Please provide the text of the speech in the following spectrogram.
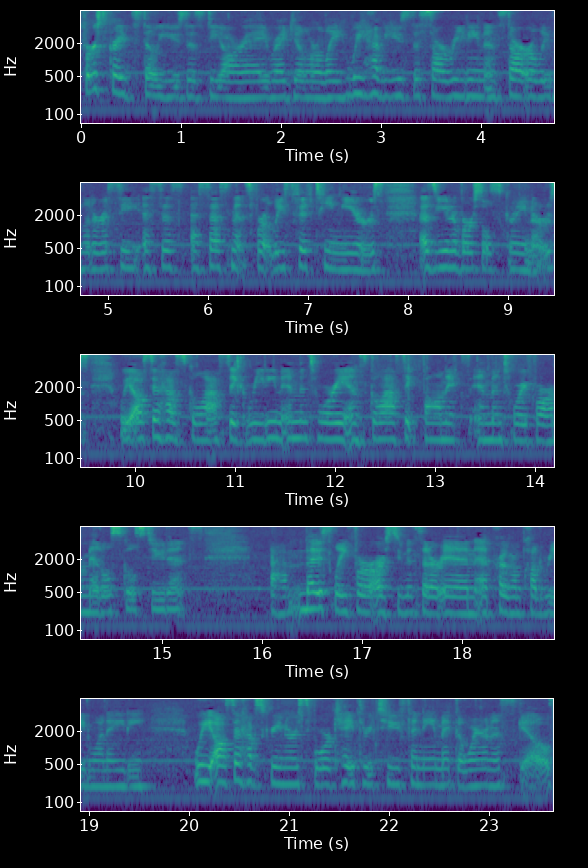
First grade still uses DRA regularly. We have used the STAR Reading and STAR Early Literacy assess- assessments for at least 15 years as universal screeners. We also have Scholastic Reading Inventory and Scholastic Phonics Inventory for our middle school students, um, mostly for our students that are in a program called Read 180. We also have screeners for K through 2 phonemic awareness skills,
